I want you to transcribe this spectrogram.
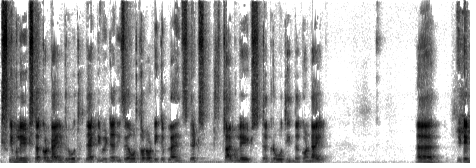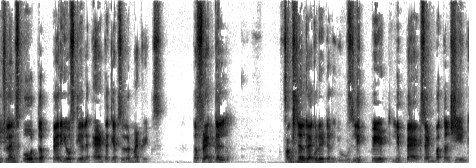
stimulates the condyle growth. The activator is an orthodontic appliance that stimulates the growth in the condyle. Uh, it influences both the periosteal and the capsular matrix. The Frankel functional regulator use lip, pad, lip pads and buccal shield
